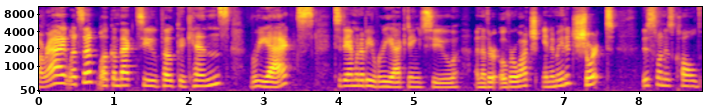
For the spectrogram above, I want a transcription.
Alright, what's up? Welcome back to PokeKenz Reacts. Today I'm going to be reacting to another Overwatch animated short. This one is called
